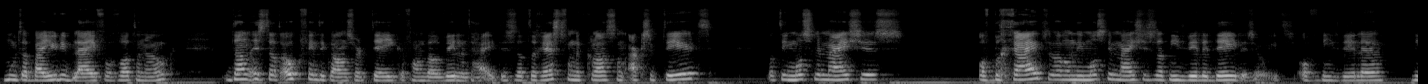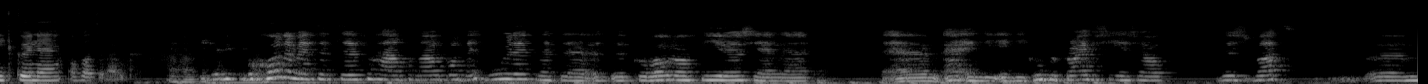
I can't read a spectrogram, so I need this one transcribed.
moet dat bij jullie blijven, of wat dan ook. Dan is dat ook, vind ik wel, een soort teken van welwillendheid. Dus dat de rest van de klas dan accepteert dat die moslimmeisjes of begrijpt waarom die moslimmeisjes dat niet willen delen, zoiets. Of niet willen, of niet kunnen, of wat dan ook. Mhm. Jullie begonnen met het eh, verhaal van nou het wordt best moeilijk met eh, het coronavirus en eh, ehm, eh, in, die, in die groepen privacy en zo. Dus wat, ehm,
